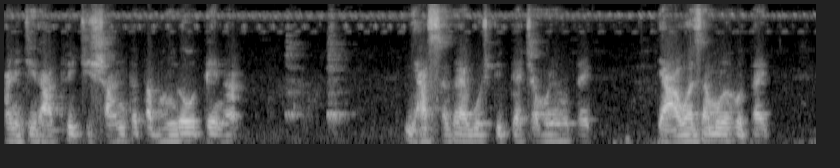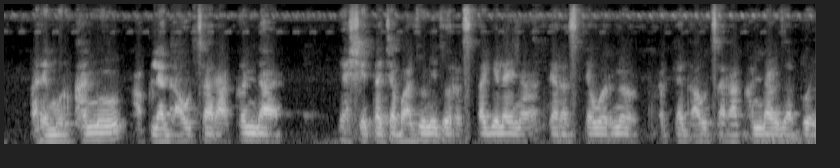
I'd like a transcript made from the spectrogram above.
आणि जी रात्रीची शांतता भंग होते ना ह्या सगळ्या गोष्टी त्याच्यामुळे होत आहेत. त्या आवाजामुळे होत आहेत. अरे मूर्खांनो आपल्या गावचा राखणदार या शेताच्या बाजूने जो रस्ता गेलाय ना त्या रस्त्यावरनं आपल्या गावचा राखणदार जातोय.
